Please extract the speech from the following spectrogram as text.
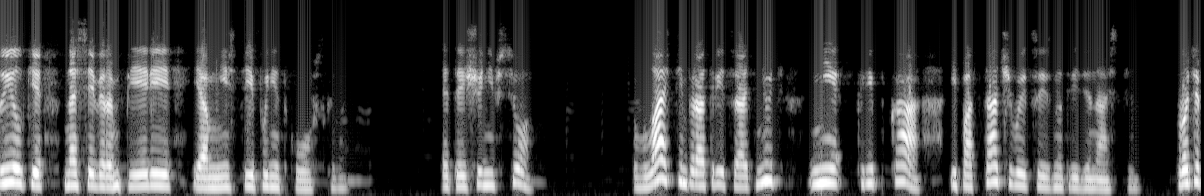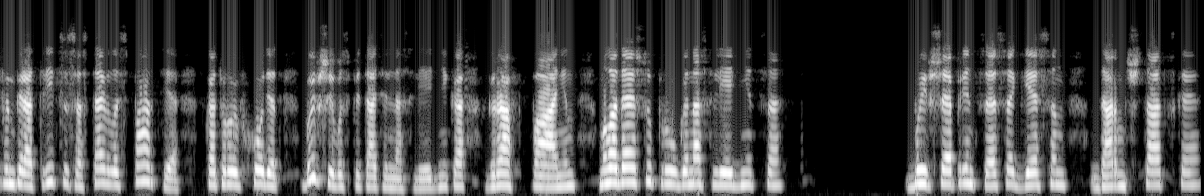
ссылки на север империи и амнистии Понятковского. Это еще не все. Власть императрицы отнюдь не крепка и подтачивается изнутри династии. Против императрицы составилась партия, в которую входят бывший воспитатель наследника, граф Панин, молодая супруга наследница, бывшая принцесса Гессен Дармштадтская,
